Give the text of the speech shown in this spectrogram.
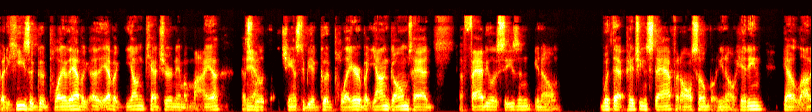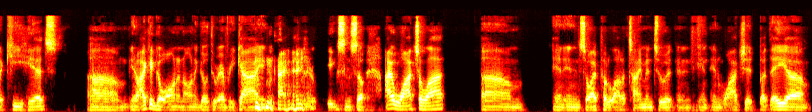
but he's a good player. They have a they have a young catcher named Amaya that's Yeah. really a chance to be a good player. But Yan Gomes had a fabulous season, you know, with that pitching staff and also you know hitting. He had a lot of key hits. Um, you know, I could go on and on and go through every guy and I know you- minor leagues, and so I watch a lot. Um, and and so I put a lot of time into it and and, and watch it. But they, um,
